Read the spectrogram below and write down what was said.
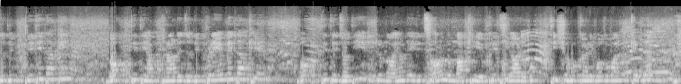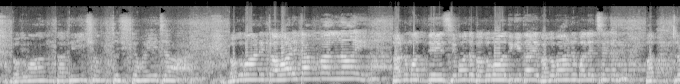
যদি প্রীতি থাকে, ভক্তিতে আপনার যদি প্রেমে থাকে ভক্তিতে যদি একটু নয়নের ছল মাখিয়ে আর ভক্তি সহকারে ভগবানকে দেন। ভগবান তাতেই সন্তুষ্ট হয়ে যায়। ভগবান কাওয়ার কাঙ্গাল নয়। তার মধ্যে শ্রীমদ ভগবদ গীতায় ভগবান বলেছেন, পত্র,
